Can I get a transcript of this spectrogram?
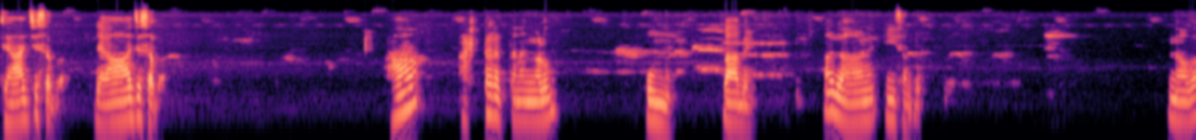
രാജ്യസഭ. രാജ്യസഭ. ആ അഷ്ടരത്നങ്ങളും ഒന്ന്. ബാബെ അതാണ് ഈ സംഭവം. നവ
